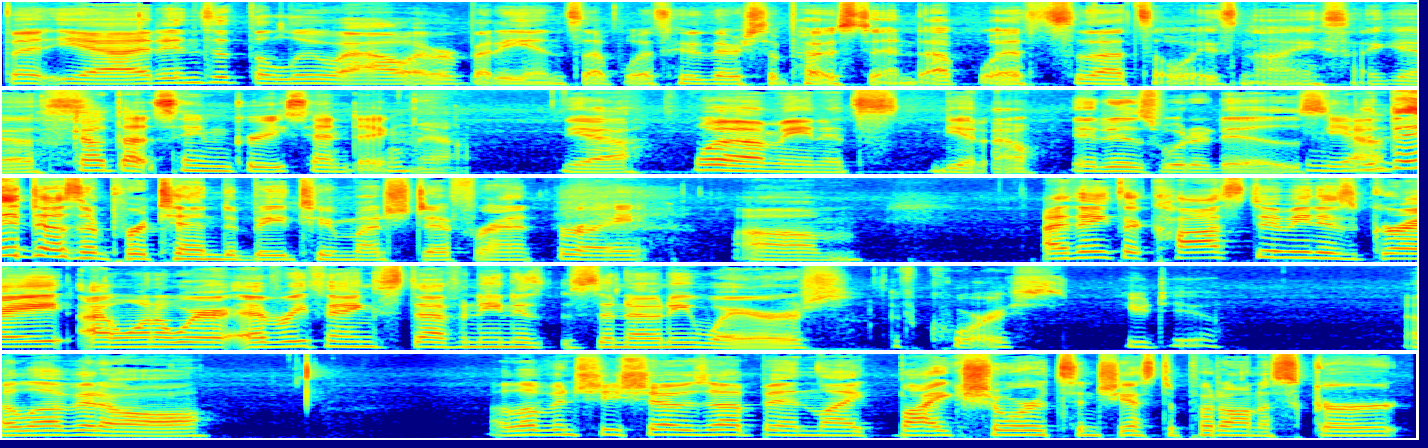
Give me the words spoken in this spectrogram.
but yeah, it ends at the luau. Everybody ends up with who they're supposed to end up with, so that's always nice, I guess. Got that same grease ending. Yeah. Yeah. Well, I mean, it's you know, it is what it is. Yeah. It, it doesn't pretend to be too much different. Right. Um, I think the costuming is great. I want to wear everything Stephanie Zinone wears. Of course you do. I love it all. I love when she shows up in like bike shorts and she has to put on a skirt.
